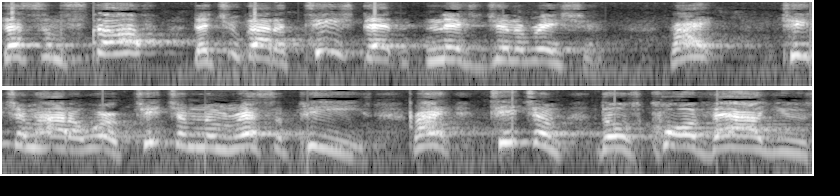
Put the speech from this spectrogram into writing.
There's some stuff that you got to teach that next generation, right? Teach them how to work. Teach them them recipes, right? Teach them those core values.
